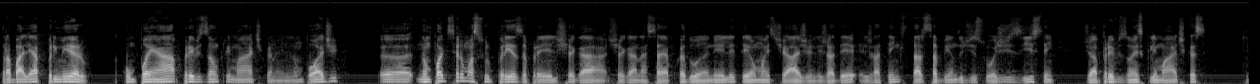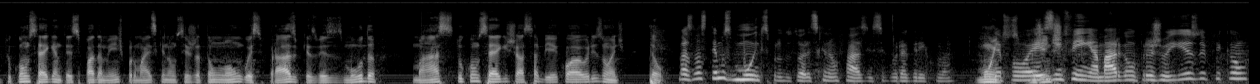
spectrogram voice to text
trabalhar primeiro, acompanhar a previsão climática, né? ele não pode uh, não pode ser uma surpresa para ele chegar chegar nessa época do ano e ele ter uma estiagem, ele já de, ele já tem que estar sabendo disso. Hoje existem já previsões climáticas que tu consegue antecipadamente, por mais que não seja tão longo esse prazo, porque às vezes muda, mas tu consegue já saber qual é o horizonte. Então, mas nós temos muitos produtores que não fazem seguro agrícola. Muitos. Depois, gente... enfim, amargam o prejuízo e ficam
